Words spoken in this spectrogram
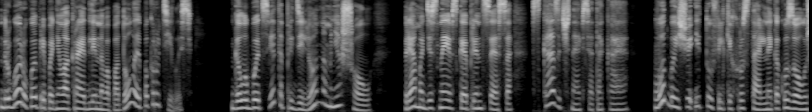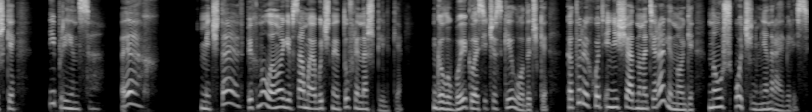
другой рукой приподняла край длинного подола и покрутилась. Голубой цвет определенно мне шел. Прямо диснеевская принцесса, сказочная вся такая. Вот бы еще и туфельки хрустальные, как у Золушки. И принца. Эх. Мечтая, впихнула ноги в самые обычные туфли на шпильке. Голубые классические лодочки, которые хоть и нещадно натирали ноги, но уж очень мне нравились.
